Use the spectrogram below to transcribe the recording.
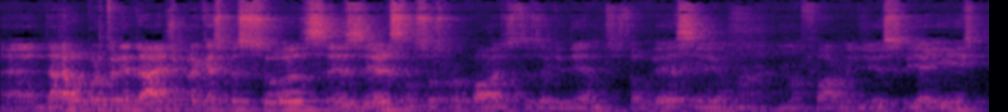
é, dar a oportunidade para que as pessoas exerçam seus propósitos ali dentro, talvez seja uma, uma forma disso. E aí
